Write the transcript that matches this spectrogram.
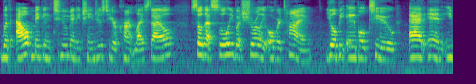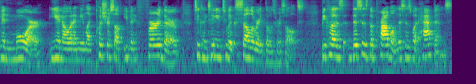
without making too many changes to your current lifestyle so that slowly but surely over time you'll be able to add in even more you know what i mean? Like push yourself even further to continue to accelerate those results. Because this is the problem. This is what happens.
